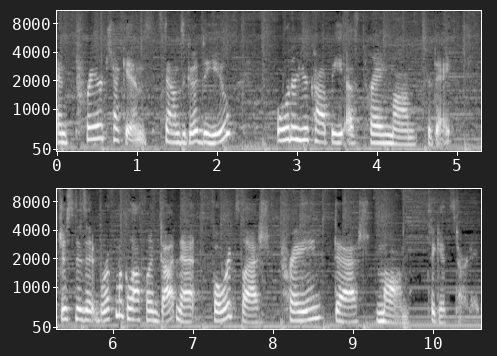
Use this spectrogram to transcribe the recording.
and prayer check ins sounds good to you, order your copy of Praying Mom today. Just visit brookemcglothlin.net forward slash praying dash mom to get started.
